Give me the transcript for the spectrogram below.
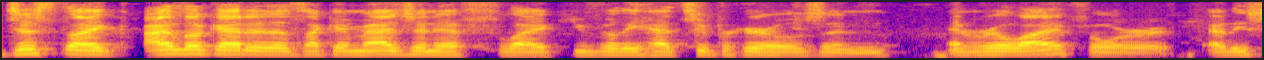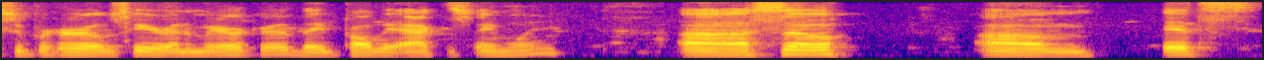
just like I look at it as like imagine if like you really had superheroes in in real life, or at least superheroes here in America, they'd probably act the same way. Uh, so um, it's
